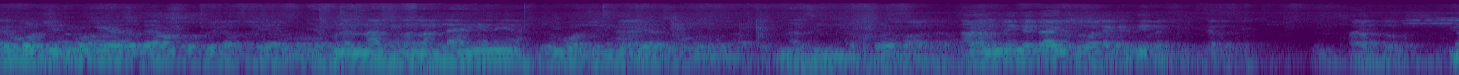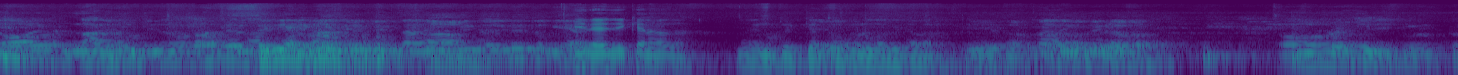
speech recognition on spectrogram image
এর মসজিদ মুখে আছে তো এখন কবি আছে এগুলো इंद्रजी क्या नाम था तो क्या तो बोल लगी जा रहा ये तो नाजीमुद्दीन लोग तो और ये ग्रुप तो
